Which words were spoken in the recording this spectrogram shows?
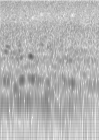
やめて!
